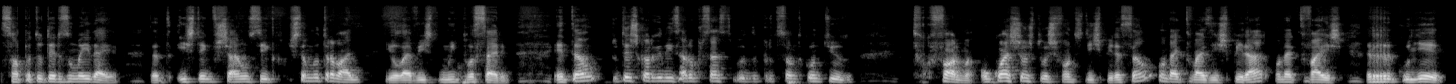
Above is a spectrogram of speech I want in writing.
Só para tu teres uma ideia. Portanto, isto tem que fechar um ciclo, isto é o meu trabalho e eu levo isto muito a sério. Então, tu tens que organizar o processo de produção de conteúdo. De que forma? Ou quais são as tuas fontes de inspiração? Onde é que te vais inspirar? Onde é que te vais recolher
